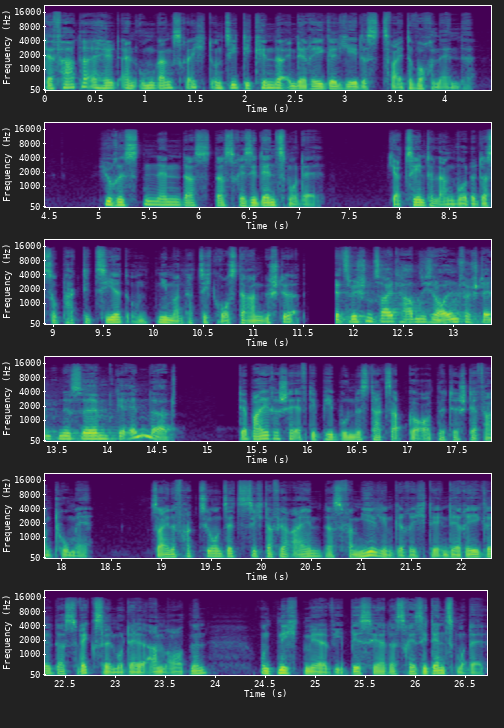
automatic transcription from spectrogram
Der Vater erhält ein Umgangsrecht und sieht die Kinder in der Regel jedes zweite Wochenende. Juristen nennen das das Residenzmodell. Jahrzehntelang wurde das so praktiziert und niemand hat sich groß daran gestört. In der Zwischenzeit haben sich Rollenverständnisse geändert. Der bayerische FDP-Bundestagsabgeordnete Stefan Thome. Seine Fraktion setzt sich dafür ein, dass Familiengerichte in der Regel das Wechselmodell anordnen und nicht mehr wie bisher das Residenzmodell.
